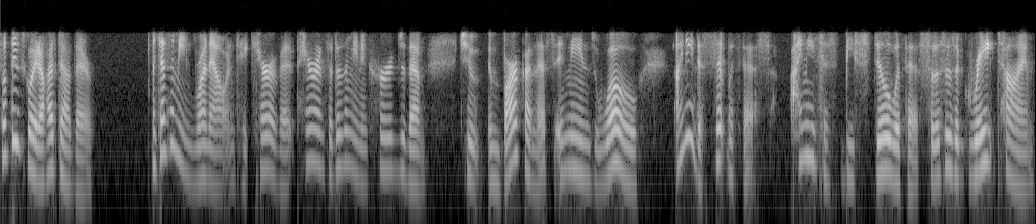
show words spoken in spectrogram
something's going on down there. It doesn't mean run out and take care of it. Parents, it doesn't mean encourage them to embark on this. It means, whoa, I need to sit with this. I need to be still with this. So this is a great time,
